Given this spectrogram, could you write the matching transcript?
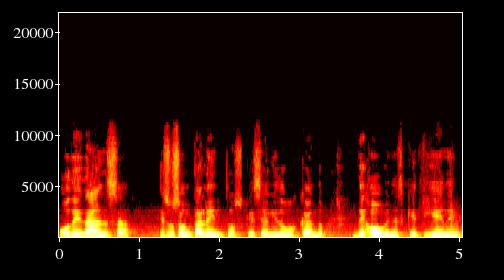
o de danza. Esos son talentos que se han ido buscando de jóvenes que tienen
